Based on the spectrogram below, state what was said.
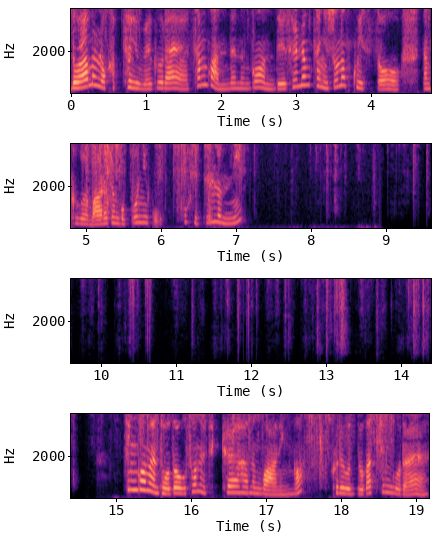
너야말로 갑자기 왜 그래? 참고 안 되는 건내 설명창에 써놓고 있어. 난 그걸 말해준 것 뿐이고. 혹시 찔렸니? 친구면 더더욱 선을 지켜야 하는 거 아닌가? 그리고 누가 친구래?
